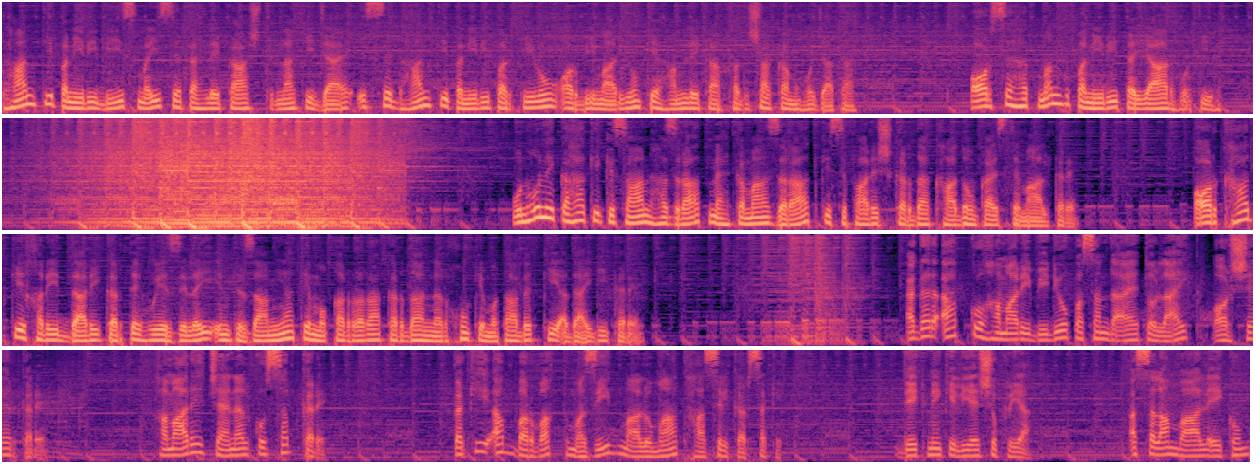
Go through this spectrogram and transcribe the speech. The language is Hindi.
धान की पनीरी 20 मई से पहले काश्त न की जाए, इससे धान की पनीरी पर कीड़ों और बीमारियों के हमले का खदशा कम हो जाता है। और सेहतमंद पनीरी तैयार होती है। उन्होंने कहा कि किसान हजरात महकमा ज़रात की सिफारिश करदा खादों का इस्तेमाल करें। और खाद की खरीददारी करते हुए ज़िलई इंतज़ामिया के मुकर्रा करदा नरखों के मुताबिक की अदायगी करें। अगर आपको हमारी वीडियो पसंद आए तो लाइक और शेयर करें। हमारे चैनल को सब करें, ताकि अब बर वक्त मजीद मालूम हासिल कर सके। देखने के लिए शुक्रिया। अस्सलाम वालेकुम।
